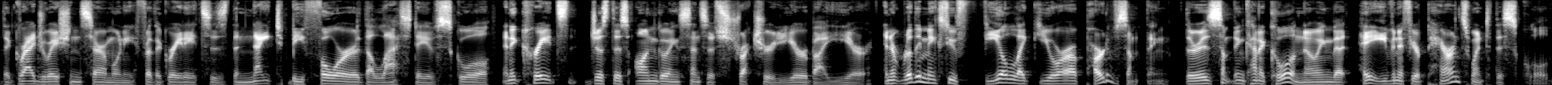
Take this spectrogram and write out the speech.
the graduation ceremony for the grade eights is the night before the last day of school. And it creates just this ongoing sense of structure year by year. And it really makes you feel like you are a part of something. There is something kind of cool knowing that, hey, even if your parents went to this school,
